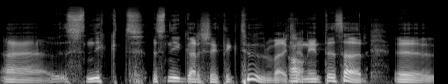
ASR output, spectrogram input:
eh, snyggt, snygg arkitektur verkligen. Ja. Inte så här, eh,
